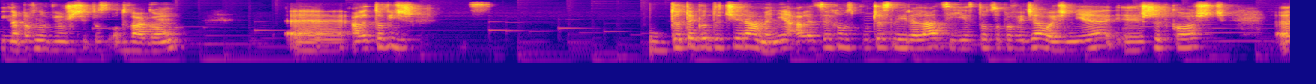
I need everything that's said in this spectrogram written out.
i na pewno wiąże się to z odwagą. E, ale to widzisz, do tego docieramy, nie? Ale cechą współczesnej relacji jest to, co powiedziałeś, nie? Y, szybkość, e,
